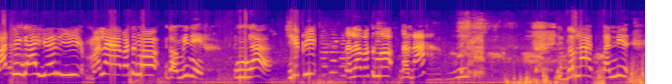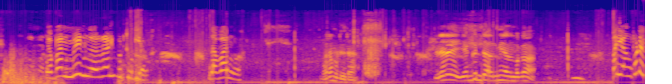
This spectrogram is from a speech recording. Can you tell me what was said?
பாத்தீங்க ஏரி மலை பாத்துங்க இந்த மீனி இங்க ஜிலேபி நல்லா பாத்துங்க இதா இதெல்லாம் தண்ணி எப்பாரு மீன் ரோல் போட்டு முடியும் இந்த பாருங்க வர முடியுதுடா டேய் எங்குண்டா மீன் அந்த பக்கம் போடு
